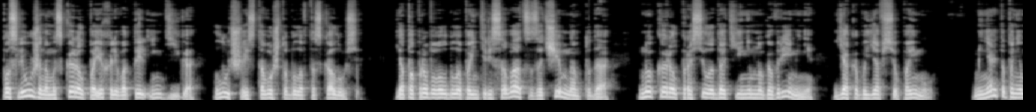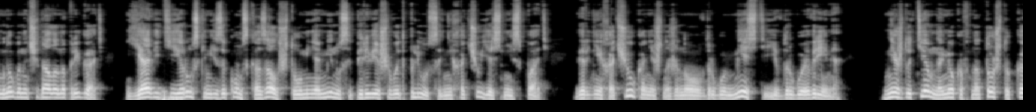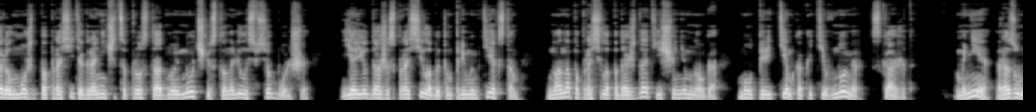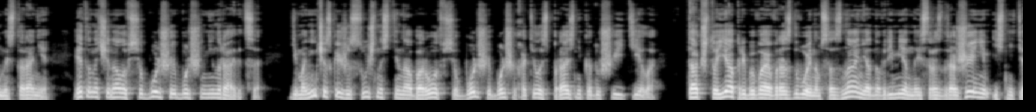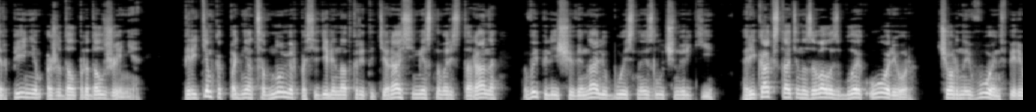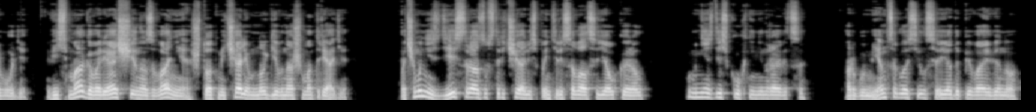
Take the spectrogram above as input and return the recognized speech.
После ужина мы с Кэрол поехали в отель «Индиго», лучшее из того, что было в Тоскалусе. Я попробовал было поинтересоваться, зачем нам туда, но Кэрол просила дать ей немного времени, якобы я все пойму. Меня это понемногу начинало напрягать. Я ведь ей русским языком сказал, что у меня минусы перевешивают плюсы, не хочу я с ней спать. Вернее, хочу, конечно же, но в другом месте и в другое время. Между тем, намеков на то, что Кэрол может попросить ограничиться просто одной ночью, становилось все больше. Я ее даже спросил об этом прямым текстом, но она попросила подождать еще немного, мол, перед тем, как идти в номер, скажет. Мне, разумной стороне, это начинало все больше и больше не нравиться. Демонической же сущности, наоборот, все больше и больше хотелось праздника души и тела. Так что я, пребывая в раздвоенном сознании, одновременно и с раздражением, и с нетерпением ожидал продолжения. Перед тем, как подняться в номер, посидели на открытой террасе местного ресторана, выпили еще вина, любуясь на излучину реки. Река, кстати, называлась Black Warrior, «Черный воин» в переводе. Весьма говорящее название, что отмечали многие в нашем отряде. «Почему не здесь сразу встречались?» – поинтересовался я у Кэрол. «Мне здесь кухня не нравится». «Аргумент», – согласился я, допивая вино.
